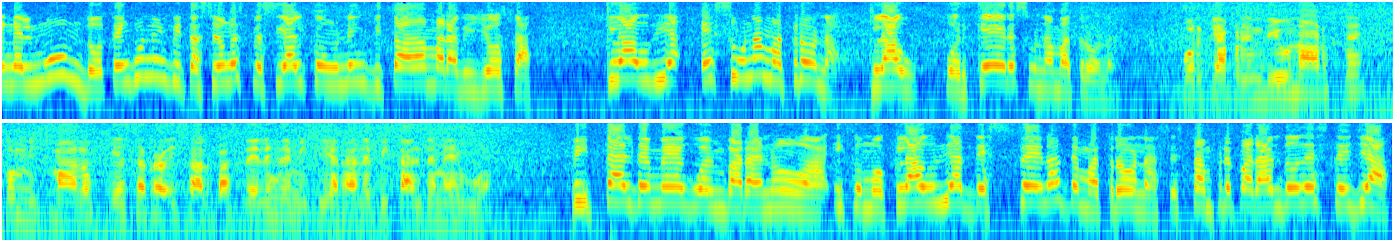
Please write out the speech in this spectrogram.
en el mundo. Tengo una invitación especial con una invitada maravillosa. Claudia es una matrona. Clau, ¿por qué eres una matrona? Porque aprendí un arte con mis manos que es realizar pasteles de mi tierra de Pital de Megua. Pital de Megua en Baranoa y como Claudia, decenas de matronas están preparando desde ya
